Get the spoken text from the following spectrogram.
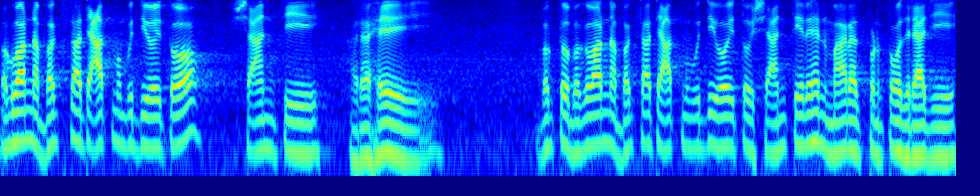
ભગવાનના ભક્ત સાથે આત્મબુદ્ધિ હોય તો શાંતિ રહે. ભક્તો ભગવાનના ભક્ત સાથે આત્મબુદ્ધિ હોય તો શાંતિ રહે ને મહારાજ પણ તો જ રાજી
